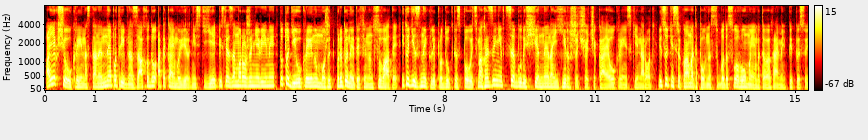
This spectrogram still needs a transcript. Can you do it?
А якщо Україна стане не потрібна заходу, а така ймовірність є після замороження війни, то тоді Україну можуть припинити фінансувати, і тоді зниклі продукти з полиць магазинів. Це буде ще не найгірше, що чекає український народ. Відсутність реклами та повна свобода слова у моєму телеграмі. Підписуйся.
